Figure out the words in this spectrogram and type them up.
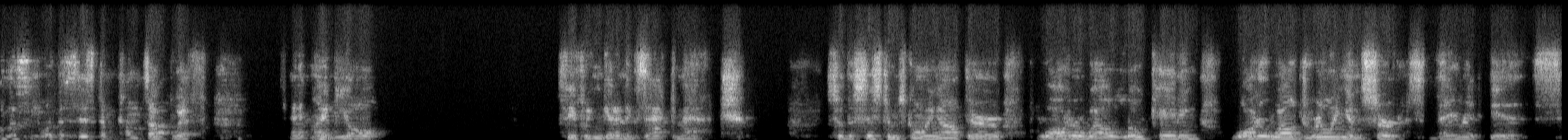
I'm gonna see what the system comes up with. And it might be all. See if we can get an exact match. So the system's going out there, water well locating, water well drilling and service. There it is.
